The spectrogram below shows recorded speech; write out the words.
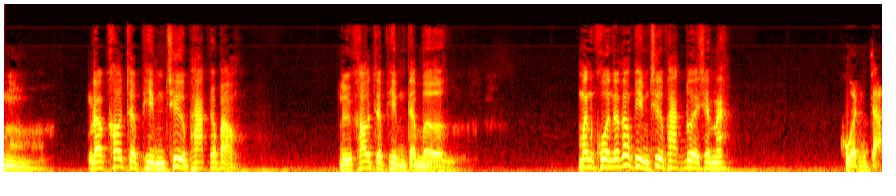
อืม แล้วเขาจะพิมพ์ชื่อพักหรือเปล่า หรือเขาจะพิมพ์แต่เบอร์ มันควรจะต้องพิมพ์ชื่อพักด้วยใช่ไหมควรจะ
